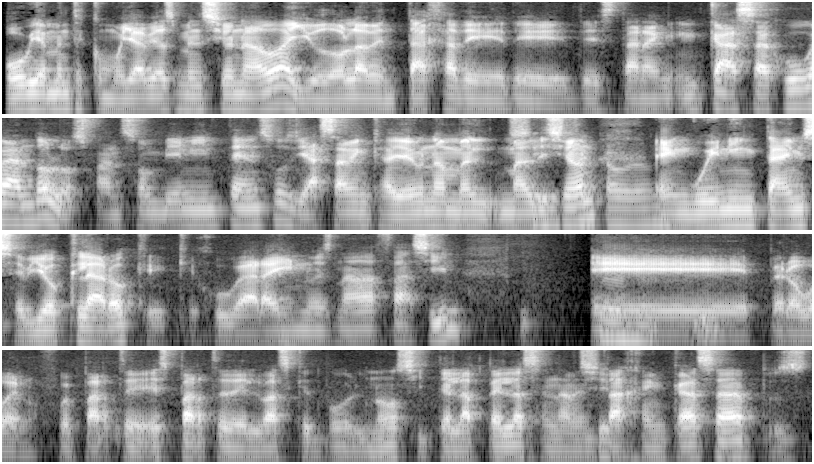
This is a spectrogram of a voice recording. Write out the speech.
Obviamente, como ya habías mencionado, ayudó la ventaja de, estar en casa jugando. Los fans son bien intensos, ya saben que había una maldición. en Winning Time se vio claro que, jugar ahí no es nada fácil. Eh, pero bueno, fue parte, es parte del básquetbol, ¿no? Si te la pelas en la ventaja en casa, pues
